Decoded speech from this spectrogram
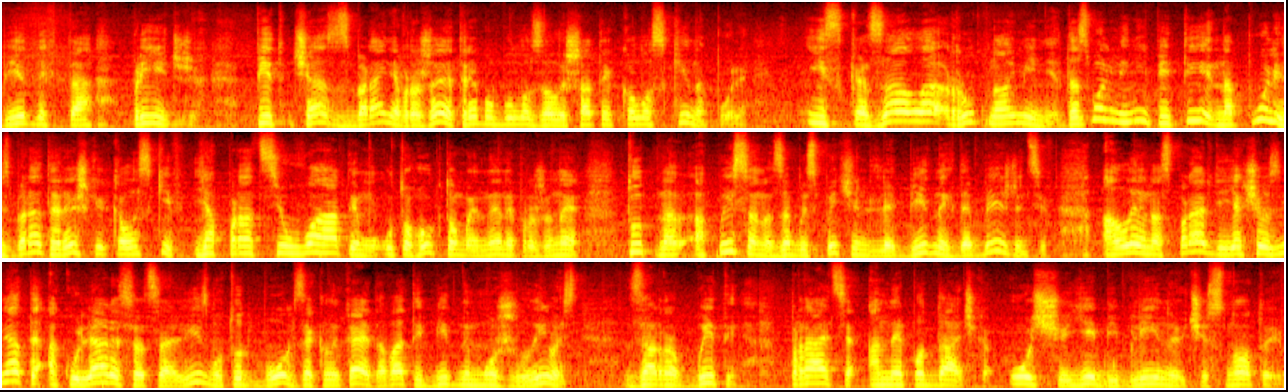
бідних та приїжджих. Під час збирання врожаю треба було залишати колоски на полі. І сказала Рут Наоміні, дозволь мені піти на полі збирати решки колосків. Я працюватиму у того, хто мене не прожене. Тут написано забезпечення для бідних та біженців. Але насправді, якщо зняти окуляри соціалізму, тут Бог закликає давати бідним можливість заробити праця, а не подачка. Ось що є біблійною чеснотою.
